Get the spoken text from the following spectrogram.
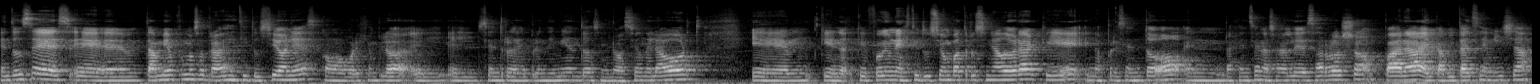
Entonces, eh, también fuimos a través de instituciones, como por ejemplo el, el Centro de Emprendimientos e Innovación de la ORT, eh, que, que, fue una institución patrocinadora que nos presentó en la Agencia Nacional de Desarrollo para el Capital Semilla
